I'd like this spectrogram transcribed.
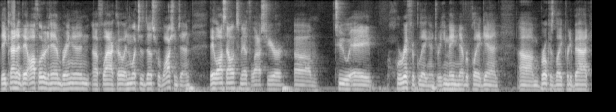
they kind of they offloaded him, bringing in uh, Flacco, and what this does for Washington, they lost Alex Smith last year um, to a horrific leg injury. He may never play again. Um, broke his leg pretty bad.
